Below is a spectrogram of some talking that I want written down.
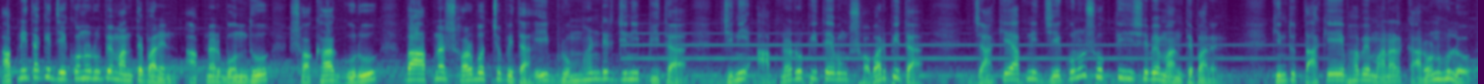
আপনি তাকে যে কোনো রূপে মানতে পারেন। আপনার বন্ধু, সখা, গুরু বা আপনার সর্বোচ্চ পিতা। এই ব্রহ্মাণ্ডের যিনি পিতা, যিনি আপনারও পিতা এবং সবার পিতা, যাকে আপনি যে কোনো শক্তি হিসেবে মানতে পারেন। কিন্তু তাকে এভাবে মানার কারণ হলো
